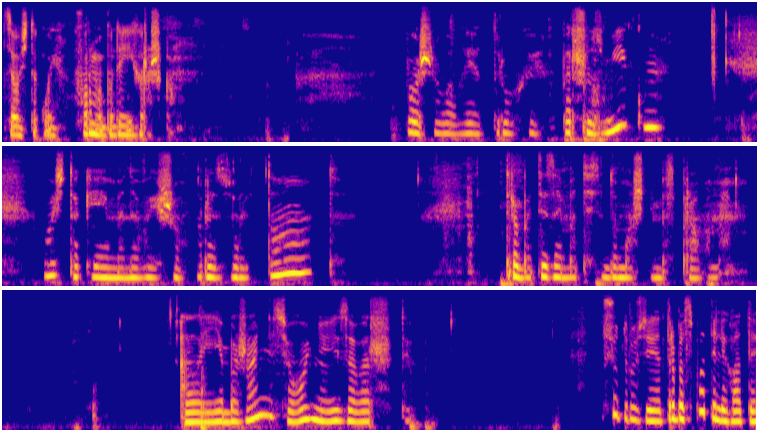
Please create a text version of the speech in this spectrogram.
Це ось такої форми буде іграшка. Пошивала я трохи першу змійку. Ось такий в мене вийшов результат. Треба йти займатися домашніми справами. Але є бажання сьогодні її завершити. Ну що, друзі, треба спати лягати.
